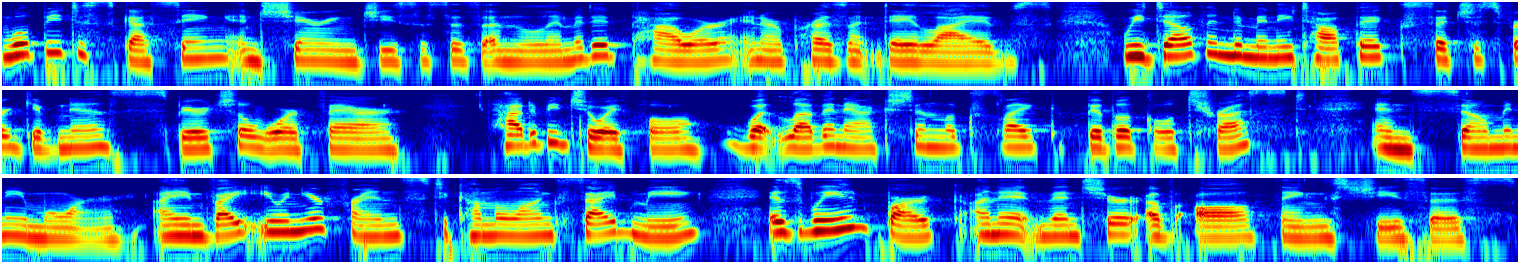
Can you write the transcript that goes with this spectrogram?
We'll be discussing and sharing Jesus' unlimited power in our present day lives. We delve into many topics such as forgiveness, spiritual warfare, how to be joyful, what love in action looks like, biblical trust, and so many more. I invite you and your friends to come alongside me as we embark on an adventure of all things Jesus.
